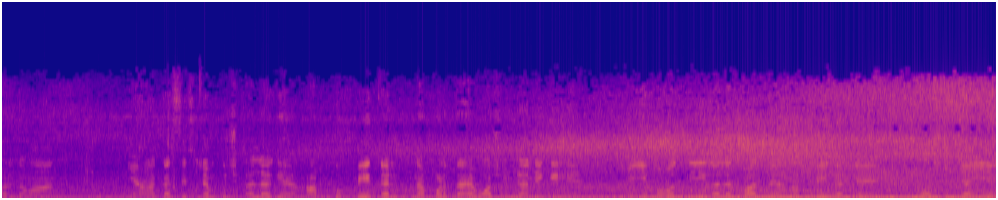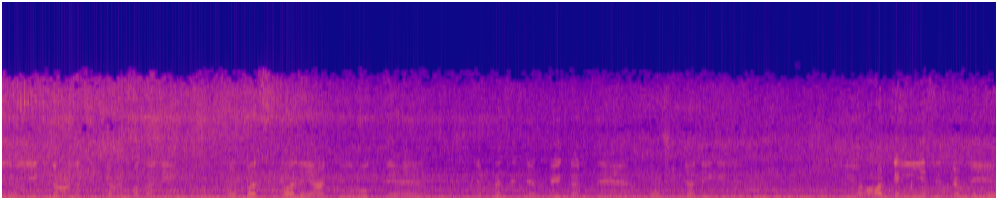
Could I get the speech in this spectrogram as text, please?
बर्दवान। यहाँ का सिस्टम कुछ अलग है। आपको पे करना पड़ता है वॉशरूम जाने के लिए। तो ये बहुत ही गलत बात है। आप पे करके वॉशरूम जाइएगा। ये कहाँ का सिस्टम है पता नहीं। पर बस वाले यहाँ क्यों रोकते हैं? जब पैसेंजर पे करते हैं वॉशरूम जाने के लिए। और कहीं ये सिस्टम नहीं है।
